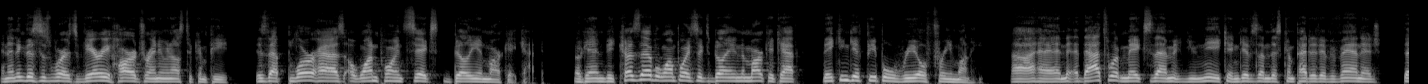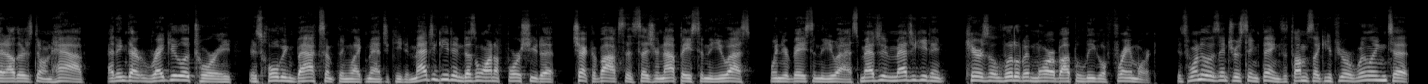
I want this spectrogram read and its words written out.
and I think this is where it's very hard for anyone else to compete, is that Blur has a 1.6 billion market cap. Okay, and because they have a 1.6 billion in the market cap, they can give people real free money. Uh, and that's what makes them unique and gives them this competitive advantage that others don't have. I think that regulatory is holding back something like Magic Eden. Magic Eden doesn't want to force you to check a box that says you're not based in the US when you're based in the US. Magic, Magic Eden cares a little bit more about the legal framework. It's one of those interesting things. It's almost like if you're willing to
